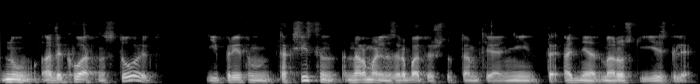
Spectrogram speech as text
ну, адекватно стоит, и при этом таксисты нормально зарабатывают, чтобы там тебя не одни отморозки ездили,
